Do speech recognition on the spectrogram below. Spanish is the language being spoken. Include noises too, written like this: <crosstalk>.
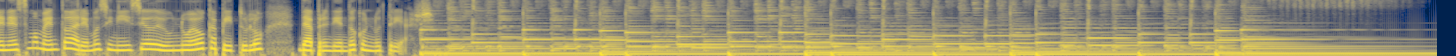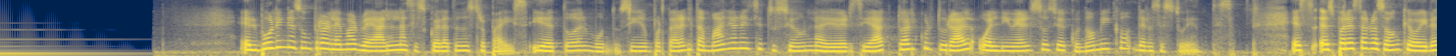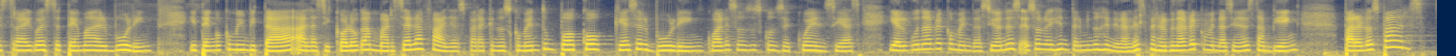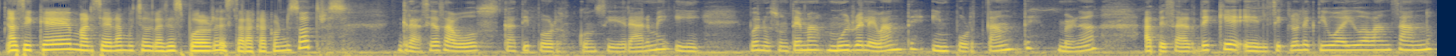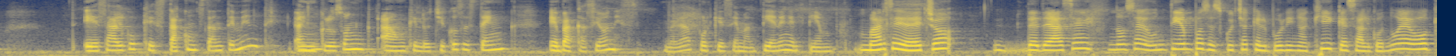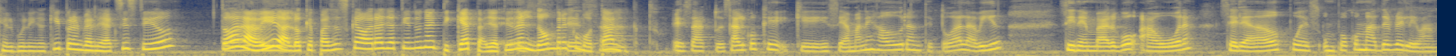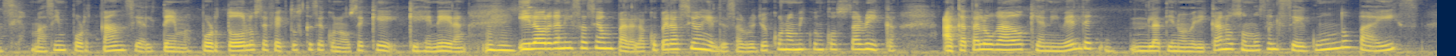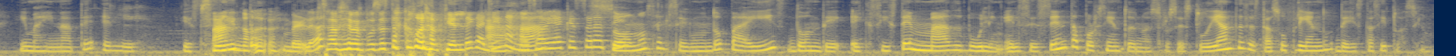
En este momento daremos inicio de un nuevo capítulo de Aprendiendo con Nutriash. El bullying es un problema real en las escuelas de nuestro país y de todo el mundo, sin importar el tamaño de la institución, la diversidad actual cultural o el nivel socioeconómico de los estudiantes. Es, por esta razón que hoy les traigo este tema del bullying y tengo como invitada a la psicóloga Marcela Fallas para que nos comente un poco qué es el bullying, cuáles son sus consecuencias y algunas recomendaciones, eso lo dije en términos generales, <laughs> pero algunas recomendaciones también para los padres. Así que Marcela, muchas gracias por estar acá con nosotros. Gracias a vos, Katy, por considerarme y bueno, es un tema muy relevante, importante, ¿verdad? A pesar de que el ciclo lectivo ha ido avanzando, es algo que está constantemente, incluso aunque los chicos estén en vacaciones, ¿verdad? Porque se mantiene en el tiempo. Marce, de hecho, desde hace, no sé, un tiempo se escucha que el bullying aquí, que es algo nuevo, que el bullying aquí, pero en realidad ha existido toda, la vida. Lo que pasa es que ahora ya tiene una etiqueta, ya tiene el nombre como tal. Exacto. Es algo que, que se ha manejado durante toda la vida. Sin embargo, ahora se le ha dado pues un poco más de relevancia, más importancia al tema por todos los efectos que se conoce que, que generan. Y la Organización para la Cooperación y el Desarrollo Económico en Costa Rica ha catalogado que a nivel de latinoamericano somos el segundo país, imagínate el espanto, ¿verdad? se me puso hasta como la piel de gallina, no sabía que esto era así. Somos el segundo país donde existe más bullying. El 60% de nuestros estudiantes está sufriendo de esta situación.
